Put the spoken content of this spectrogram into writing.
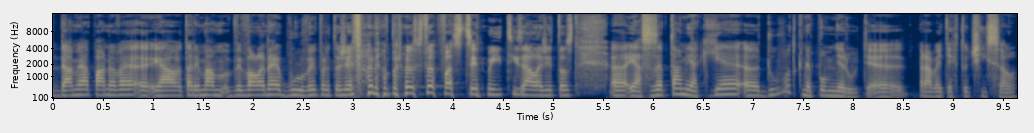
Dámy a pánové, já tady mám vyvalené bulvy, protože je to naprosto fascinující záležitost. Já se zeptám, jaký je důvod k nepoměru tě, právě těchto čísel?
